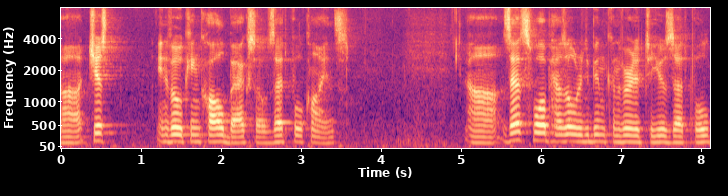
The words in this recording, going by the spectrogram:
uh, just invoking callbacks of ZPool clients. Uh, ZSwap has already been converted to use ZPool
